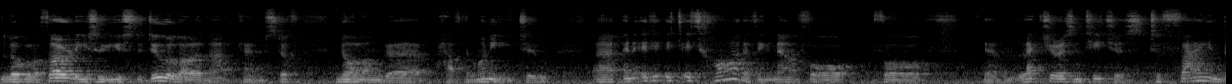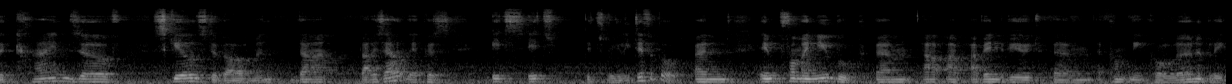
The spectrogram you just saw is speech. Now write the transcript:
local authorities who used to do a lot of that kind of stuff no longer have the money to, uh, and it, it, it's hard I think now for for um, lecturers and teachers to find the kinds of skills development that that is out there because it's it's it's really difficult. And in, for my new book, um, I, have interviewed um, a company called Learnerbly,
